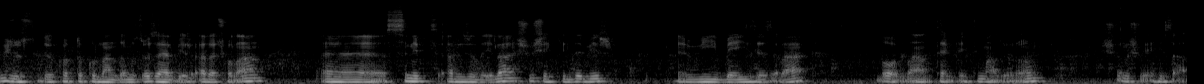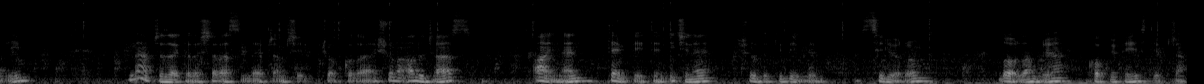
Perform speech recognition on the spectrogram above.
Visual Studio Code'da kullandığımız özel bir araç olan e, snipt aracılığıyla şu şekilde bir e, vbase yazarak doğrudan template'imi alıyorum. Şunu şuraya hizalayayım. Ne yapacağız arkadaşlar? Aslında yapacağım şey çok kolay. Şunu alacağız. Aynen template'in içine şuradaki divleri siliyorum. Doğrudan buraya copy paste yapacağım.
